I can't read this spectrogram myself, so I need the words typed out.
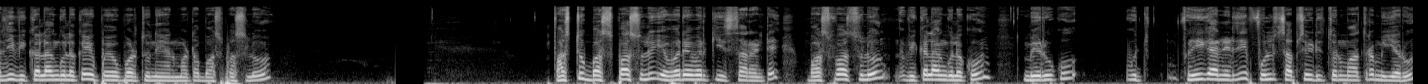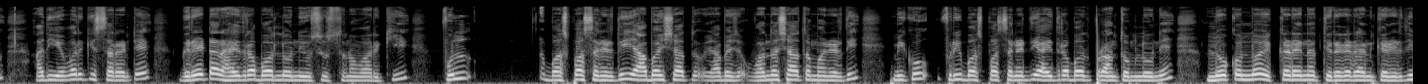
అది వికలాంగులకే ఉపయోగపడుతున్నాయి అనమాట బస్ పాస్లు. ఫస్ట్ బస్ పాసులు ఎవరెవరికి ఇస్తారంటే బస్ పాసులు వికలాంగులకు మెరుగు ఫ్రీగా అనేది ఫుల్ సబ్సిడీతో మాత్రం ఇయ్యరు. అది ఎవరికి ఇస్తారంటే గ్రేటర్ హైదరాబాద్లో నివసిస్తున్న వారికి ఫుల్ బస్ పాస్ అనేది యాభై శాతం యాభై వంద శాతం అనేది మీకు ఫ్రీ బస్ పాస్ అనేది హైదరాబాద్ ప్రాంతంలోనే లోకల్లో ఎక్కడైనా తిరగడానికి అనేది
